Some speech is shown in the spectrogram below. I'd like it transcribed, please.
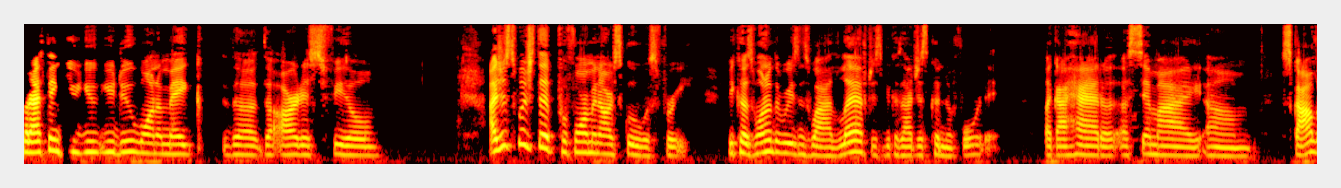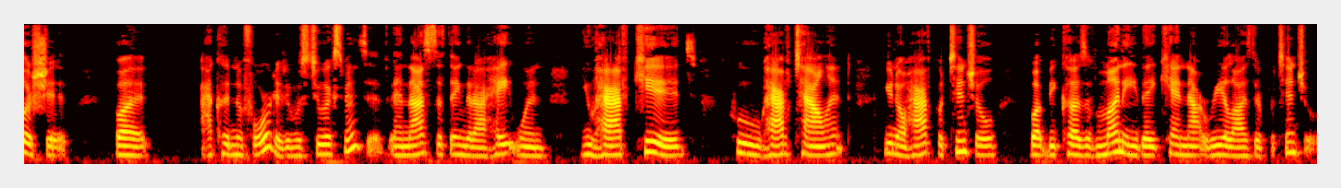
But I think you you you do want to make the the artist feel. I just wish that performing art school was free because one of the reasons why I left is because I just couldn't afford it like I had a, a semi um, scholarship, but I couldn't afford it. It was too expensive. And that's the thing that I hate when you have kids who have talent, you know, have potential, but because of money, they cannot realize their potential.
